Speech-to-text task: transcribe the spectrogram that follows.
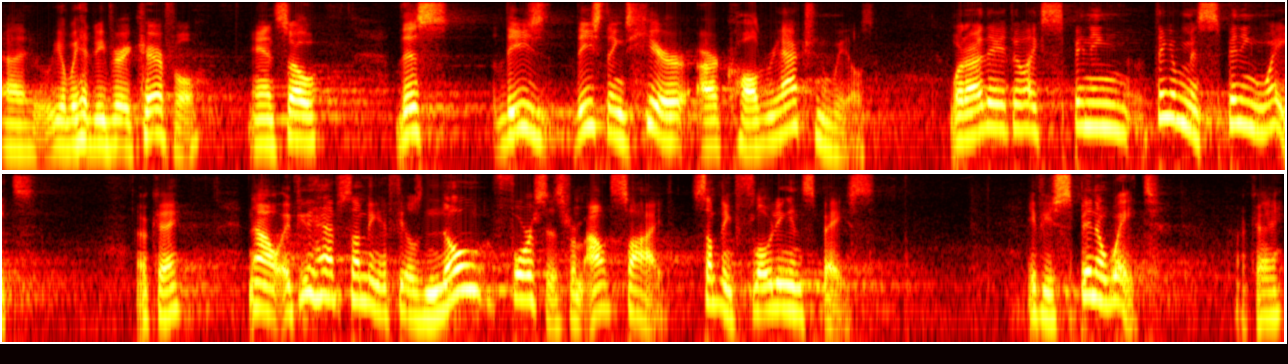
we had to be very careful. And so this, these, these things here are called reaction wheels. What are they? They're like spinning, think of them as spinning weights. Okay? Now, if you have something that feels no forces from outside, something floating in space, if you spin a weight, okay,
